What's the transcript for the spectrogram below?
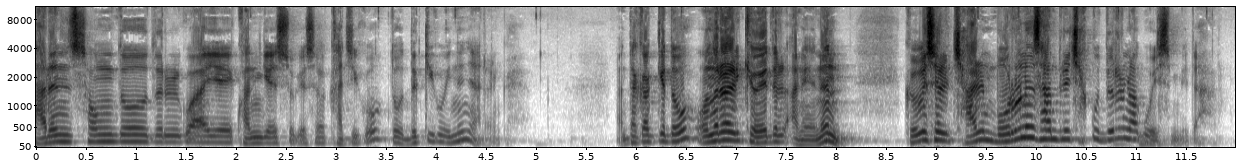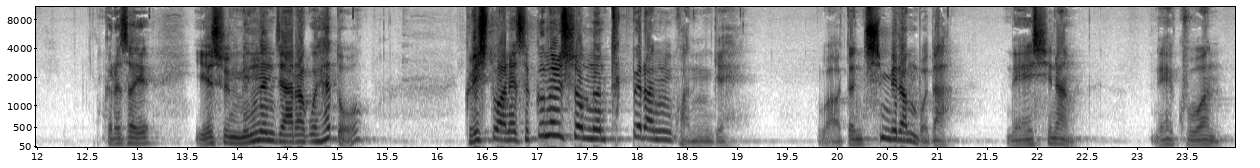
다른 성도들과의 관계 속에서 가지고 또 느끼고 있느냐라는 거예요. 안타깝게도 오늘날 교회들 안에는 그것을 잘 모르는 사람들이 자꾸 늘어나고 있습니다. 그래서 예수 믿는 자라고 해도 그리스도 안에서 끊을 수 없는 특별한 관계와 어떤 친밀함보다 내 신앙, 내 구원,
